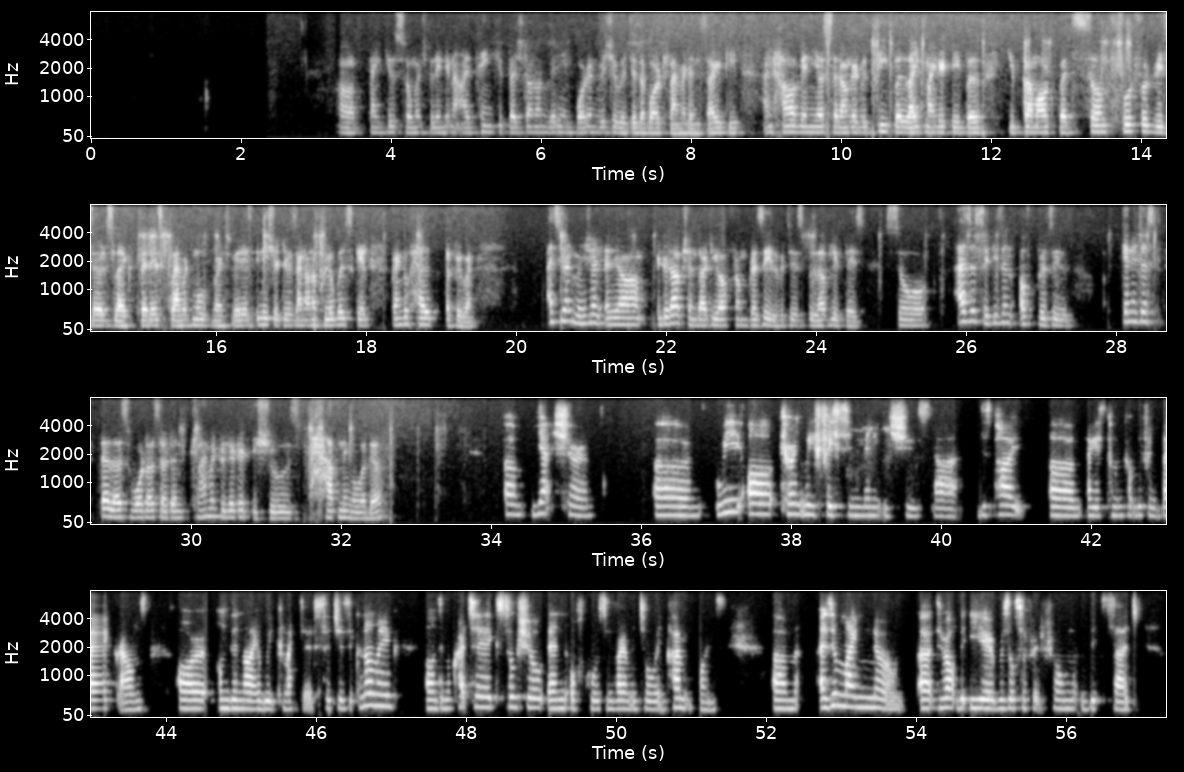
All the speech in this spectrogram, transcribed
Uh, thank you so much, Valentina. I think you touched on a very important issue, which is about climate anxiety and how when you're surrounded with people, like-minded people, you come out with some fruitful results like various climate movements, various initiatives, and on a global scale, trying to help everyone. As you had mentioned in your introduction that you are from Brazil, which is a lovely place. So, as a citizen of Brazil, can you just tell us what are certain climate related issues happening over there? Um, yeah, sure. Um, we are currently facing many issues that, despite um, I guess coming from different backgrounds, are undeniably connected, such as economic, uh, democratic, social, and of course, environmental and climate points. Um, as you might know, uh, throughout the year, Brazil suffered from a big set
